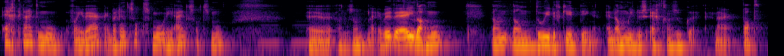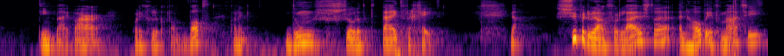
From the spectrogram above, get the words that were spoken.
echt knijt moe van je werk, en je begint ochtends moe en je eindigt ochtends moe, uh, andersom, nee, je bent de hele dag moe, dan, dan doe je de verkeerde dingen. En dan moet je dus echt gaan zoeken naar wat dient mij, waar word ik gelukkig van, wat kan ik doen zodat ik de tijd vergeet. Nou, super bedankt voor het luisteren, een hoop informatie.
